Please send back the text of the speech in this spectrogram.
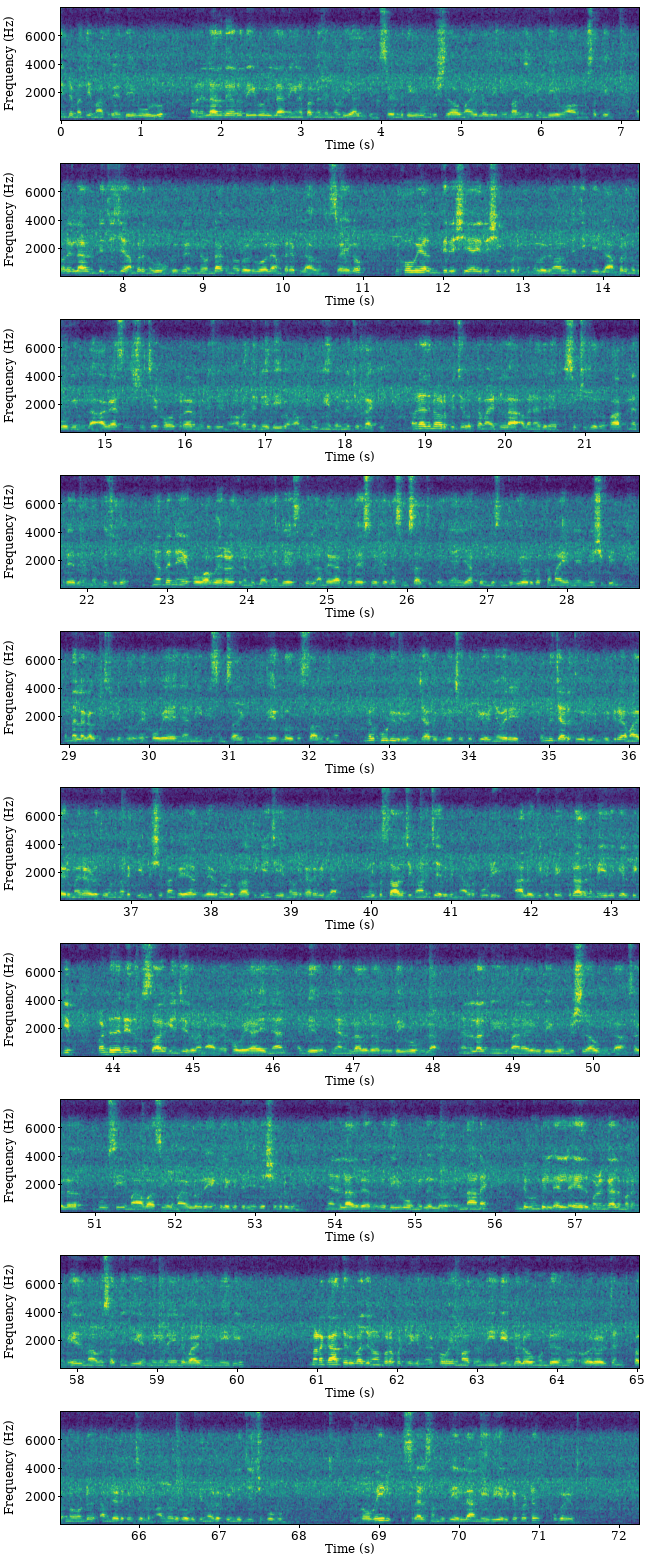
നിന്റെ മധ്യ മാത്രമേ ദൈവമുള്ളൂ. അവനല്ലാതെ വേറെ ദൈവവും ഇല്ല എന്നിങ്ങനെ പറഞ്ഞ് നിന്നോട് യാചിക്കും. ഇസ്രയേലിന്റെ ദൈവവും രക്ഷിതാവുമായുള്ളത് നീ മറിഞ്ഞിരിക്കുന്ന ദൈവമാകുന്നു സത്യം. അവരെല്ലാവരും രചിച്ച് അമ്പരന്ന് പോകും. വിഗ്രഹങ്ങളെ ഉണ്ടാക്കുന്നവർ ഒരുപോലെ അമ്പരപ്പിലാകും. ഇസ്രായേലോ യഹോവയാൽ നിത്യരക്ഷയായി രക്ഷിക്കപ്പെടും നിങ്ങൾ ഒരു നാളും രചിക്കുകയില്ല അമ്പരന്ന് പോകുകയുമില്ല. ആകാശം സൃഷ്ടിച്ച് യഹോവ പ്രാരംഭം ചെയ്യുന്നു. അവൻ തന്നെ ദൈവം. അവൻ ഭൂമിയെ നിർമ്മിച്ചുണ്ടാക്കി. അവൻ അതിനെ ഉറപ്പിച്ചു. വൃത്തമായിട്ടുള്ള അവൻ അതിനെ സൃഷ്ടിച്ചത്. പാർട്ടിനെത്ര അതിനെ നിർമ്മിച്ചത്. ഞാൻ തന്നെ യഹോവ. വേറൊരുത്തനുമില്ല. ഞാൻ രഹസ്യത്തിൽ അന്ധകാര പ്രദേശത്ത് വെച്ചല്ല സംസാരിച്ചത്. ഞാൻ യാക്കോവിന്റെ സന്തതിയോട് വ്യക്തമായി എന്നെ അന്വേഷിപ്പിൻ എന്നല്ല കൽപ്പിച്ചിരിക്കുന്നത്. യഹോവയായി ഞാൻ നീതി സംസാരിക്കുന്നു. നേരിലുള്ളത് പ്രസ്താവിക്കുന്നു. നിങ്ങൾ കൂടി വരുവിൻ. ജാതികൾ വെച്ച് തെറ്റിയൊഴിഞ്ഞവരെ ഒന്നിച്ചടുത്ത് വരുവിൻ. വിഗ്രഹമായ ഒരു മരം എടുത്തുകൊണ്ട് നടക്കുകയും രക്ഷിപ്പാൻ കഴിയാത്ത ദേവനോട് പ്രാർത്ഥിക്കുകയും ചെയ്യുന്നവർക്ക് അറിവില്ല. നിങ്ങൾ പ്രസ്താവിച്ച് കാണിച്ചു തരുവിൻ. അവർ കൂടി ആലോചിക്കട്ടെ. പുരാതനമേ ഇത് കേൾപ്പിക്കുകയും പണ്ട് തന്നെ ഇത് പ്രസ്താവിക്കുകയും ചെയ്തവനാണ്. ഹോവയായ ഞാൻ അല്ലയോ? ഞാനല്ലാതെ വേറൊരു ദൈവവുമില്ല. ഞാനല്ലാതെ നീതിമാനായ ഒരു ദൈവവും രക്ഷിതാവുമില്ല. സകല ഭൂസിയും ആവാസികളുമായുള്ളവരെ എങ്കിലേക്ക് തിരിഞ്ഞ് രക്ഷപ്പെടുവിൻ. ഞാനല്ലാതെ വേറൊരു ദൈവവുമില്ലല്ലോ എന്നാണ് എന്റെ മുമ്പിൽ ഏത് മുഴങ്കാലം മടങ്ങും. ഏത് നാവും സത്യം ചെയ്യുന്നിങ്ങനെ എന്റെ വായിൽ നിന്ന് നീതിയും മടങ്ങാത്തൊരു വചനവും പുറപ്പെട്ടിരിക്കുന്നു. യഹോവയിൽ മാത്രം നീതിയും ബലവും ഉണ്ട് എന്ന് ഓരോരുത്തൻ പറഞ്ഞുകൊണ്ട് അവന്റെ അടുക്കൽ ചെല്ലും. അവനോട് കോപിക്കുന്നവരൊക്കെയും ലജിച്ചു പോകും. യഹോവയിൽ ഇസ്രായേൽ സന്തതി എല്ലാം നീതീകരിക്കപ്പെട്ട് പുകഴും.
